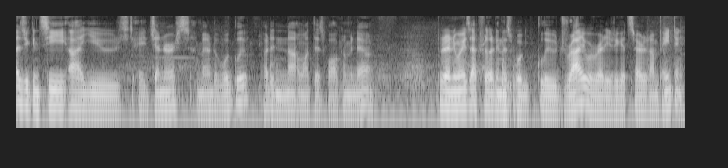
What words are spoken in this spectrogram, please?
As you can see, I used a generous amount of wood glue. I did not want this wall coming down. But anyways, after letting this wood glue dry, we're ready to get started on painting.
